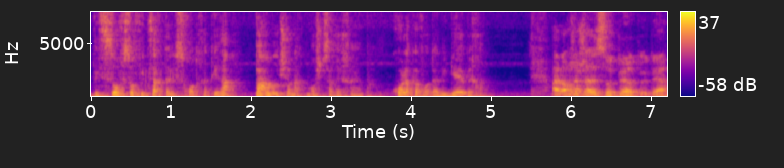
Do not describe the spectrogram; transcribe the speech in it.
וסוף סוף הצלחת לסחוט חתירה פעם ראשונה כמו שצריך היום. כל הכבוד, אני גאה בך. אני לא חושב שזה סותר, אתה יודע.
